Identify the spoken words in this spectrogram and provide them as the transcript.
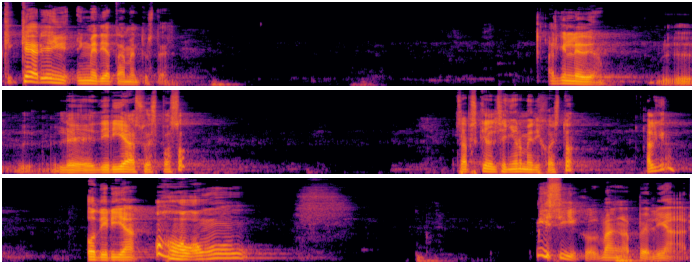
¿Qué, haría inmediatamente usted? ¿Alguien le, le diría a su esposo? ¿Sabes que el Señor me dijo esto? ¿Alguien? O diría, oh, mis hijos van a pelear.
